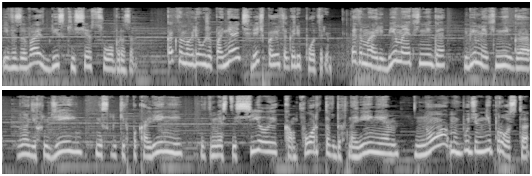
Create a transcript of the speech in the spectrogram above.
и вызывает близкие сердцу образы? Как вы могли уже понять, речь пойдет о Гарри Поттере. Это моя любимая книга, любимая книга многих людей, нескольких поколений. Это место силы, комфорта, вдохновения. Но мы будем не просто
